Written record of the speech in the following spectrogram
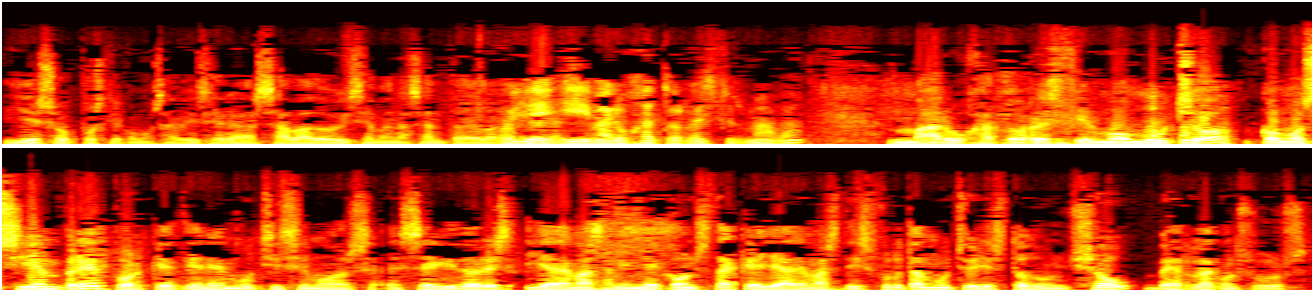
y eso, pues que como sabéis, era sábado y Semana Santa de Oye, vacaciones. ¿y Maruja Torres firmaba? Maruja Torres firmó mucho, como siempre, porque tiene muchísimos eh, seguidores, y además a mí me consta que ella además disfruta mucho y es todo un show verla con sus,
